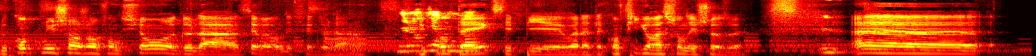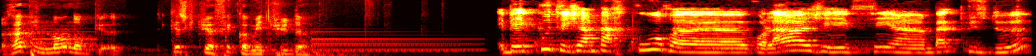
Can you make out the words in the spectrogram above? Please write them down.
le contenu change en fonction de la, c'est vrai, en effet, de la, de du l'environnement. contexte et puis voilà, de la configuration des choses. ouais. Mm. Rapidement, donc, euh, qu'est-ce que tu as fait comme étude? Eh bien, écoute, j'ai un parcours, euh, voilà, j'ai fait un bac plus 2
